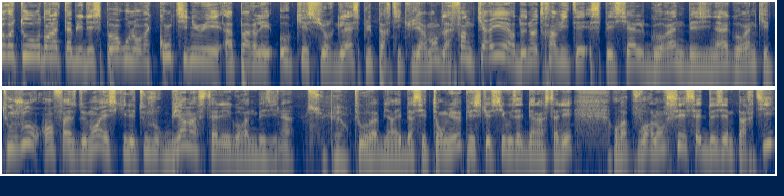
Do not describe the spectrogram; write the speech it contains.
retour dans la table des sports où l'on va continuer à parler hockey sur glace, plus particulièrement de la fin de carrière de notre invité spécial Goran Bezina. Goran qui est toujours en face de moi. Est-ce qu'il est toujours bien installé, Goran Bezina? Super. Tout va bien. Et eh bien c'est tant mieux puisque si vous êtes bien installé, on va pouvoir lancer cette deuxième partie.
